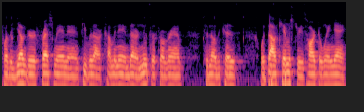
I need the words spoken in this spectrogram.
for the younger freshmen and people that are coming in that are new to the program to know because without chemistry, it's hard to win games.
